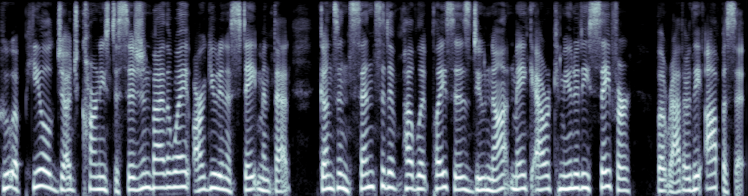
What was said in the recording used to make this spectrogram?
who appealed Judge Carney's decision, by the way, argued in a statement that guns in sensitive public places do not make our communities safer, but rather the opposite.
